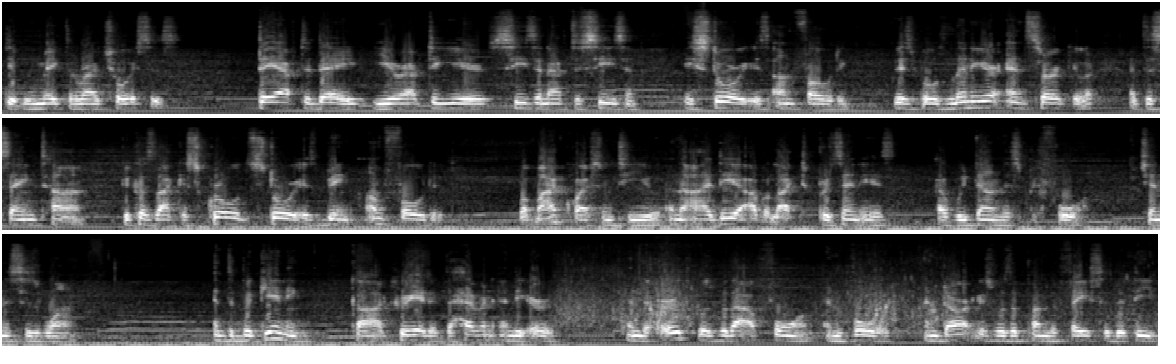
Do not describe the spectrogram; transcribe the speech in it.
Did we make the right choices? Day after day, year after year, season after season, a story is unfolding. It is both linear and circular at the same time because, like a scroll, the story is being unfolded. But my question to you and the idea I would like to present is Have we done this before? Genesis 1. In the beginning, God created the heaven and the earth, and the earth was without form and void, and darkness was upon the face of the deep.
